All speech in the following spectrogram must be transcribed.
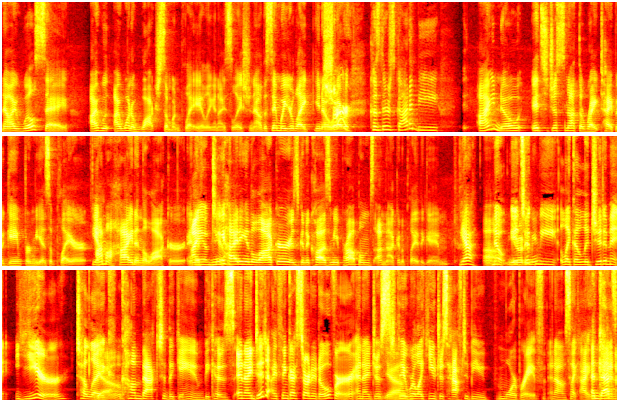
Now, I will say, I would I want to watch someone play Alien Isolation now, the same way you're like, you know, whatever. Because there's got to be, I know it's just not the right type of game for me as a player. Yeah. I'm a hide in the locker, and I if am me too. hiding in the locker is going to cause me problems, I'm not going to play the game. Yeah. Um, no, you know it what I took mean? me like a legitimate year to like Yeah. come back to the game because and I did. I think I started over and I just Yeah. they were like you just have to be more brave and I was like I and that's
